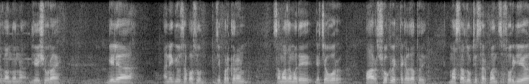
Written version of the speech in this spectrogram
बांधवांना जय शिवराय. गेल्या अनेक दिवसापासून जे प्रकरण समाजामध्ये ज्याच्यावर फार शोक व्यक्त केला जातो आहे मस्ताजोगचे सरपंच स्वर्गीय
